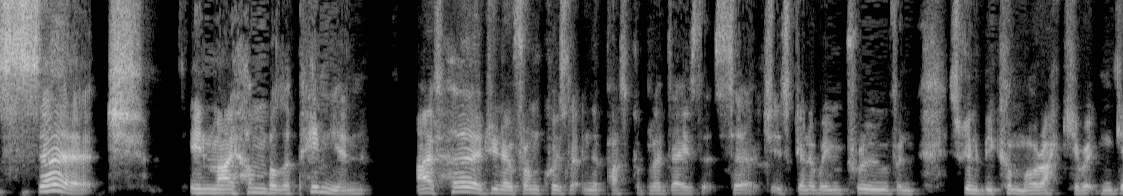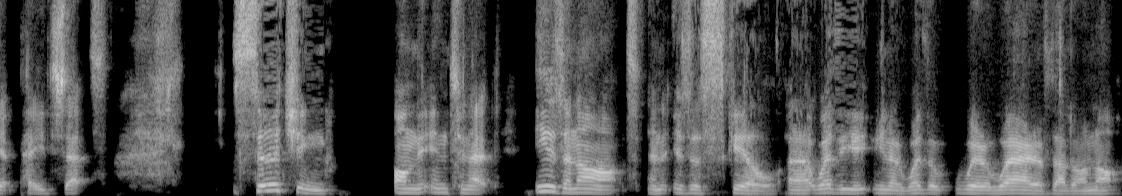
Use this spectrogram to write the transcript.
search in my humble opinion, I've heard, you know, from Quizlet in the past couple of days that search is going to improve and it's going to become more accurate and get paid sets. Searching on the internet is an art and is a skill, uh, whether you, you know whether we're aware of that or not.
